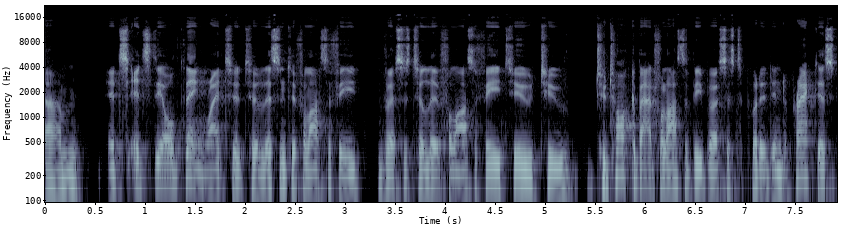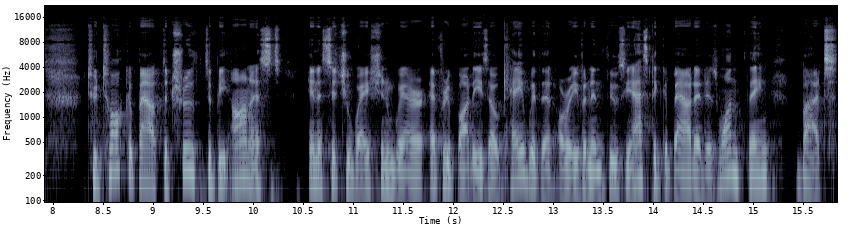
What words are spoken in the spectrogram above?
um, it's it's the old thing, right? To to listen to philosophy versus to live philosophy, to to to talk about philosophy versus to put it into practice, to talk about the truth, to be honest. In a situation where everybody's okay with it or even enthusiastic about it is one thing, but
